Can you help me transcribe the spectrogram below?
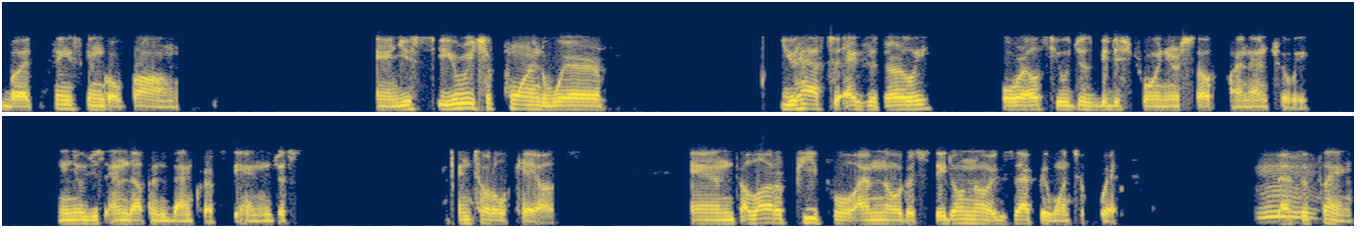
but things can go wrong, and you you reach a point where you have to exit early, or else you'll just be destroying yourself financially, and you'll just end up in bankruptcy and just in total chaos. And a lot of people I've noticed they don't know exactly when to quit. Mm. That's the mm. thing.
